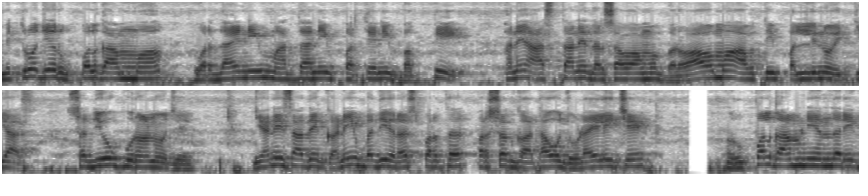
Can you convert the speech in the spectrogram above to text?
મિત્રો, જે રૂપલ ગામમાં વરદાયની માતાની પ્રત્યેની ભક્તિ અને આસ્થાને દર્શાવવામાં, ભરવામાં આવતી પલ્લીનો ઇતિહાસ સદીઓ પુરાણો છે. જેની સાથે ઘણી બધી રસપ્રસદ ગાથાઓ જોડાયેલી છે. રૂપલ ગામની અંદર એક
